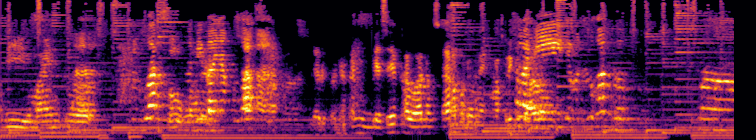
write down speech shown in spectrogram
lebih main ke Nah, Keluar Oh, lebih boleh. banyak keluar. Daripada kan biasanya kalau anak sekarang pada main HP ke dalam Apalagi zaman dulu kan belum me-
